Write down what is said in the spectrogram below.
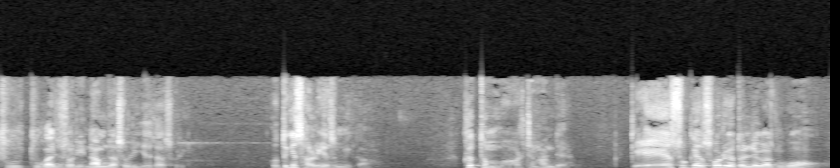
두, 두 가지 소리, 남자 소리, 여자 소리. 어떻게 살겠습니까? 그것도 멀쩡한데 계속해서 소리가 들려가지고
